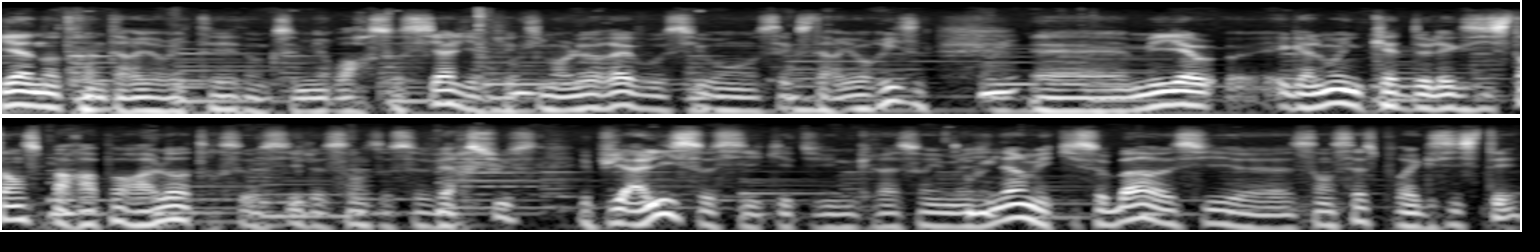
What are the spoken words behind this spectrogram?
Il y a notre intériorité, donc ce miroir social, il y a effectivement le rêve aussi où on s'extériorise, Euh, mais il y a également une quête de l'existence par rapport à l'autre, c'est aussi le sens de ce versus. Et puis Alice aussi, qui est une création imaginaire, mais qui se bat aussi euh, sans cesse pour exister.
